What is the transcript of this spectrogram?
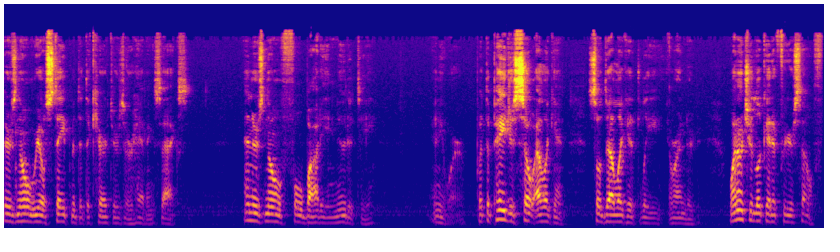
There's no real statement that the characters are having sex. And there's no full body nudity anywhere. But the page is so elegant, so delicately rendered. Why don't you look at it for yourself?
